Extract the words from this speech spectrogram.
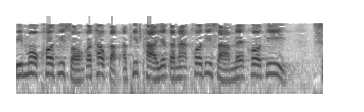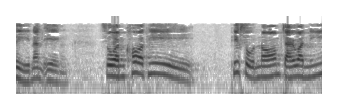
วิโมกข้อที่สองก็เท่ากับอภิพายตนะข้อที่สามและข้อที่สี่นั่นเอง ส่วนข้อที่ภิกษุน้อมใจวันนี้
